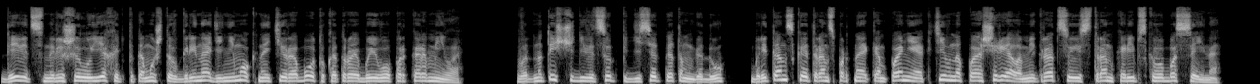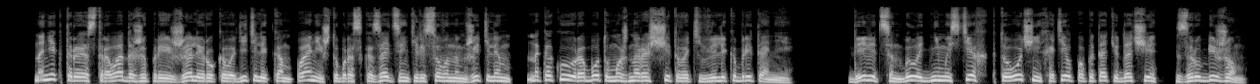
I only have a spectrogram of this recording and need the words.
Дэвидсон решил уехать, потому что в Гренаде не мог найти работу, которая бы его прокормила. В 1955 году британская транспортная компания активно поощряла миграцию из стран Карибского бассейна. На некоторые острова даже приезжали руководители компаний, чтобы рассказать заинтересованным жителям, на какую работу можно рассчитывать в Великобритании. Дэвидсон был одним из тех, кто очень хотел попытать удачи за рубежом.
